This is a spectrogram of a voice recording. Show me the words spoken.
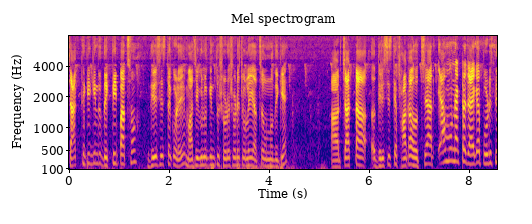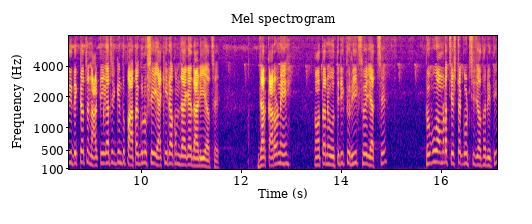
চাক থেকে কিন্তু দেখতেই পাচ্ছ, ধীরে সিস্তে করে মাছিগুলো কিন্তু সরে সরে চলে যাচ্ছে অন্যদিকে। আর চাকটা ধীরে সিস্তে ফাঁকা হচ্ছে, আর এমন একটা জায়গায় পরিস্থিতি দেখতে পাচ্ছ, নারকেল গাছের কিন্তু পাতাগুলো সেই একই রকম জায়গায় দাঁড়িয়ে আছে। যার কারণে তোমার তাহলে অতিরিক্ত রিক্স হয়ে যাচ্ছে। তবুও আমরা চেষ্টা করছি যথারীতি।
